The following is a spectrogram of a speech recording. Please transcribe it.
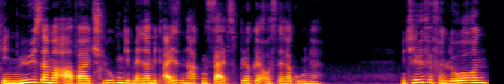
In mühsamer Arbeit schlugen die Männer mit Eisenhacken Salzblöcke aus der Lagune. Mit Hilfe von Loren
